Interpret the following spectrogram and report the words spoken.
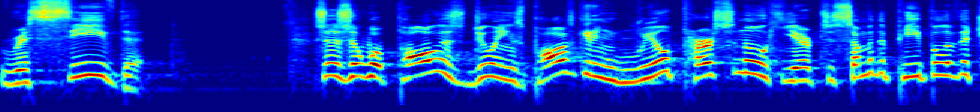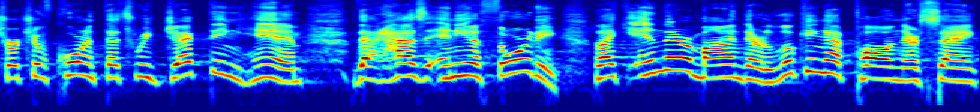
received it? So, so what Paul is doing is Paul's getting real personal here to some of the people of the church of Corinth that's rejecting him that has any authority. Like in their mind, they're looking at Paul and they're saying,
